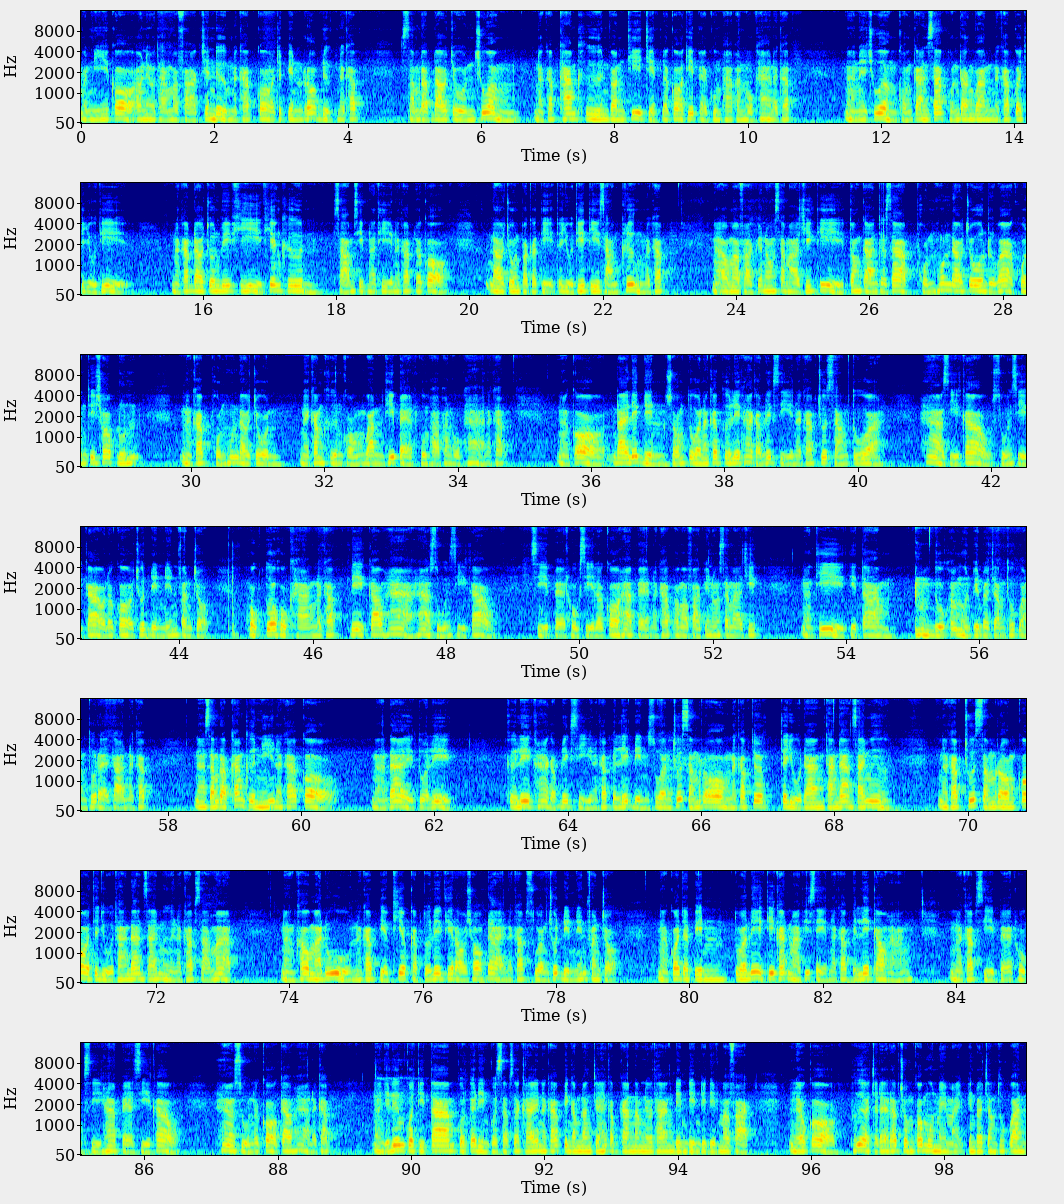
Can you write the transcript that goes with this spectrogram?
วันนี้ก็เอาแนวทางมาฝากเช่นเดิมนะครับ ก็จะเป็นรอบดึกนะครับสำหรับดาวโจนช่วงนะครับ ข้ามคืนวันที่ 7 แล้วก็ที่ 8 กุมภาพันธ์65 นะครับ ในช่วงของการทราบผลรางวัลนะครับ ก็จะอยู่ที่นะครับดาวโจน VP เที่ยงคืน 30 นาทีนะครับ แล้วก็ดาวโจนปกติจะอยู่ที่ตีสามครึ่งนะครับนะเอามาฝากพี่น้องสมาชิกที่ต้องการจะทราบผลหุ้นดาวโจน หรือว่าคนที่ชอบลุ้น นะครับผลหุ้นดาวโจนส์ในค่ำคืนของวันที่ 8 กุมภาพันธ์65 นะครับนะก็ได้เลขเด่น 2 ตัวนะครับคือเลข 5 กับเลข 4 นะครับ ชุด 3 ตัว 5 4 9 0 4 9 แล้วก็ชุดเด่นเน้นฟันเจาะ 6 ตัว 6 หางนะครับ เลข 95 50 49 48 64 แล้วก็ 58 นะครับ เอามาฝากพี่น้องสมาชิกนะที่ติดตามดูข้อมูลเป็นประจำทุกวันทุกรายการนะครับ นะสำหรับค่ำคืนนี้นะครับก็นะได้ตัวเลขคือเลข 5 กับเลข4นะครับเป็นเลขเด่นส่วนชุดสำรองนะครับจะจะอยู่ทางทางด้านซ้ายมือนะครับชุดสำรองก็จะอยู่ทางด้านซ้ายมือนะครับ สามารถนะเข้ามาดูนะครับ เปรียบเทียบกับตัวเลขที่เราชอบได้นะครับ ส่วนชุดเด่นเน้นฟันเจาะนะก็จะเป็นตัวเลขที่คัดมาพิเศษนะครับ เป็นเลข9หางนะครับ4 8 6 4 5 8 4 9 50 แล้วก็ 95 นะครับอย่าลืมกดติดตามกดกระดิ่งกด Subscribe นะครับ เป็นกำลังใจให้กับการนำแนวทางเด่นๆเด็ดๆมาฝาก แล้วก็เพื่อจะได้รับชมข้อมูลใหม่ๆ เป็นประจำทุกวัน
